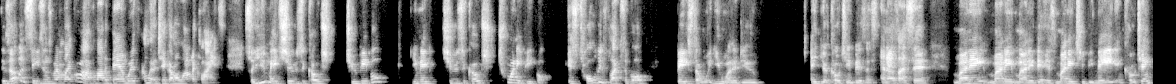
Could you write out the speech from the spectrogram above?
There's other seasons where I'm like, oh, I have a lot of bandwidth. I'm going to take on a lot of clients. So you may choose to coach two people. You may choose to coach 20 people. It's totally flexible based on what you want to do in your coaching business. And as I said, money, money, money. There is money to be made in coaching.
